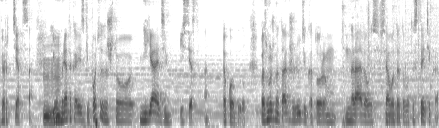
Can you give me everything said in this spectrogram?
вертеться. Mm-hmm. И у меня такая есть гипотеза, что не я один, естественно такой был. Возможно, также люди, которым нравилась вся вот эта вот эстетика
